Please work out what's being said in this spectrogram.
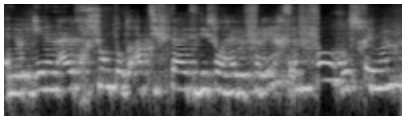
En heb ik in en uitgezoomd op de activiteiten die ze al hebben verricht. En vervolgens gingen we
